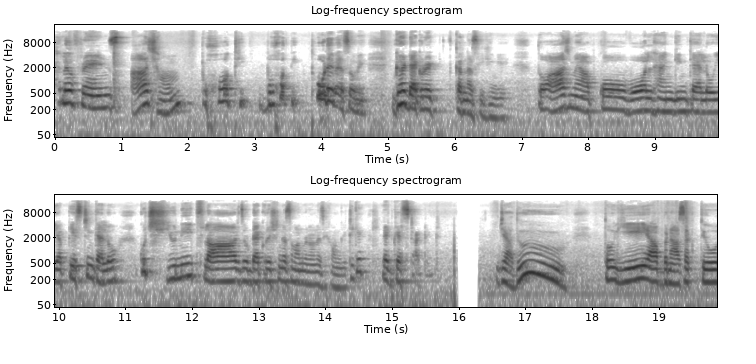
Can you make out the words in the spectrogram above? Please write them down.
हेलो फ्रेंड्स आज हम बहुत ही बहुत ही थोड़े पैसों में घर डेकोरेट करना सीखेंगे। तो आज मैं आपको वॉल हैंगिंग कह लो या पेस्टिंग कह लो, कुछ यूनिक फ्लावर्स और डेकोरेशन का सामान बनाना सिखाऊँगी, ठीक है? लेट गेट स्टार्टेड जादू! तो ये आप बना सकते हो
